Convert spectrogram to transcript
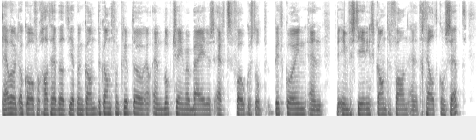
ja, waar we het ook over gehad hebben, dat je hebt een kant, de kant van crypto en blockchain waarbij je dus echt focust op bitcoin en de investeringskant ervan en het geldconcept.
